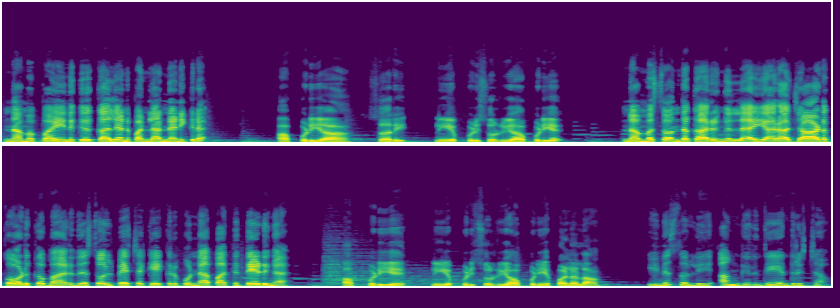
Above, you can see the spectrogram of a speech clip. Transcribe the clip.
நம்ம பையனுக்கு கல்யாணம் பண்ணலாம்னு நினைக்கிறேன். அப்படியா? சரி நீ எப்படி சொல்றியோ அப்படியே. நம்ம சொந்தக்காரங்கள்ல யாராச்சும் அடக்க ஒடுக்கமா இருந்து சொல் பேச்ச கேக்குற பொண்ணா பார்த்து தேடுங்க. அப்படியே. நீ எப்படி சொல்றியோ அப்படியே பண்ணலாம். இன்னு சொல்லி அங்கிருந்து எந்திரிச்சான்.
